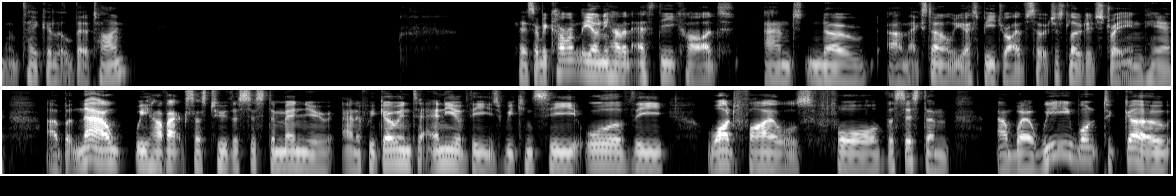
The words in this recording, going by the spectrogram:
It'll take a little bit of time. Okay, so we currently only have an SD card and no um, external USB drive, so it just loaded straight in here. Uh, but now we have access to the system menu, and if we go into any of these, we can see all of the WAD files for the system. And where we want to go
